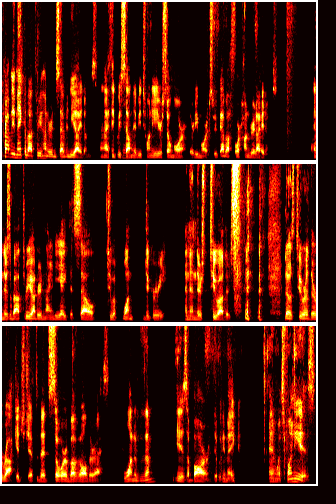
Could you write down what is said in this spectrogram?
Probably make about 370 items. And I think we yeah. sell maybe 20 or so more, 30 more. So we've got about 400 items. And there's about 398 that sell to a one degree. And then there's two others. Those two are the rocket ship that soar above all the rest. One of them is a bar that we make. And what's funny is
